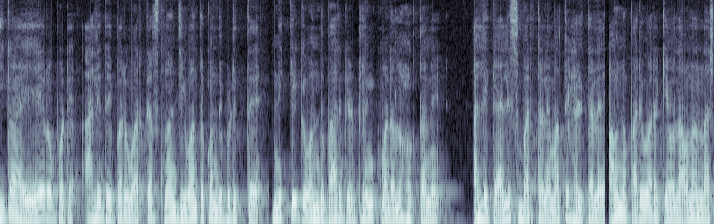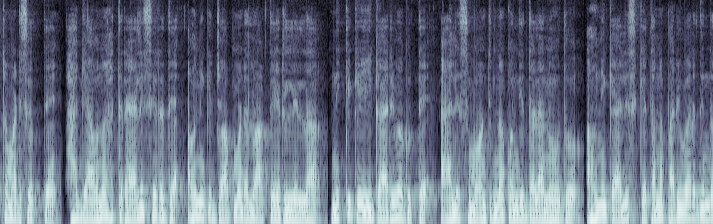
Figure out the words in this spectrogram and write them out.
ಈಗ ಎ ರೋಬೋಟ್ ಅಲ್ಲಿದ್ದ ಇಬ್ಬರು ವರ್ಕರ್ಸ್ನ ಜೀವಂತ ಕೊಂದು ಬಿಡುತ್ತೆ. ನಿಕ್ಕಿಗೆ ಒಂದು ಬಾರ್ಗೆ ಡ್ರಿಂಕ್ ಮಾಡಲು ಹೋಗ್ತಾನೆ. ಅಲ್ಲಿಗೆ ಆಲಿಸ್ ಬರ್ತಾಳೆ ಮತ್ತು ಹೇಳ್ತಾಳೆ, ಅವನ ಪರಿವಾರ ಕೇವಲ ಅವನನ್ನು ನಷ್ಟ ಮಾಡಿಸುತ್ತೆ. ಹಾಗೆ ಅವನ ಹತ್ತಿರ ಆಲಿಸ್ ಇರದೆ ಅವನಿಗೆ ಜಾಬ್ ಮಾಡಲು ಆಗ್ತಾ ಇರಲಿಲ್ಲ. ನಿಕ್ಕಿಗೆ ಈಗ ಅರಿವಾಗುತ್ತೆ, ಆಲಿಸ್ ಮಾಂಟಿನ ಕೊಂದಿದ್ದಾಳೆ ಅನ್ನುವುದು. ಅವನಿಗೆ ಆಲಿಸ್ಗೆ ತನ್ನ ಪರಿವಾರದಿಂದ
